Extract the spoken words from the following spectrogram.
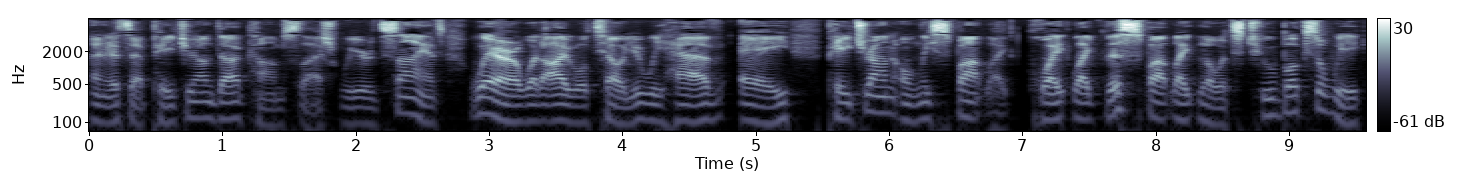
and it's at patreon.com slash weird science, where what I will tell you, we have a Patreon only spotlight. Quite like this spotlight, though, it's two books a week.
